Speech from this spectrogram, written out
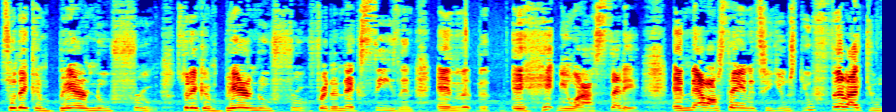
so they can bear new fruit, so they can bear new fruit for the next season. And the, the, it hit me when I said it. And now I'm saying it to you. You feel like you're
